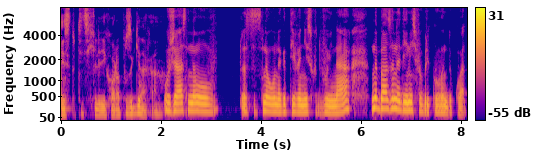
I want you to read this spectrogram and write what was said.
ли стотици хиляди хора? Позагинаха. Ужасно с много негативен изход война на база на един изфабрикуван доклад.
